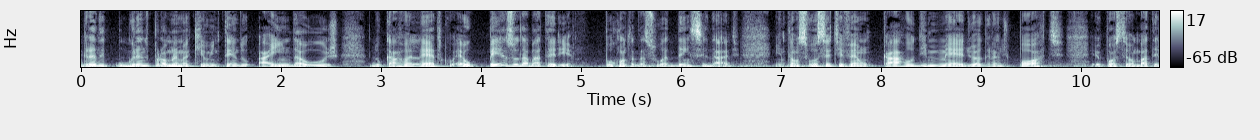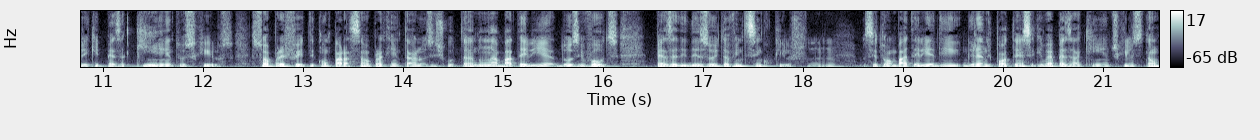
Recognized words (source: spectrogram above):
Grande, o grande problema que eu entendo ainda hoje do carro elétrico é o peso da bateria por conta da sua densidade. Então, se você tiver um carro de médio a grande porte, eu posso ter uma bateria que pesa 500 quilos. Só para efeito de comparação, para quem está nos escutando, uma bateria 12 volts pesa de 18 a 25 quilos. Uhum. Você tem uma bateria de grande potência que vai pesar 500 quilos. Então,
